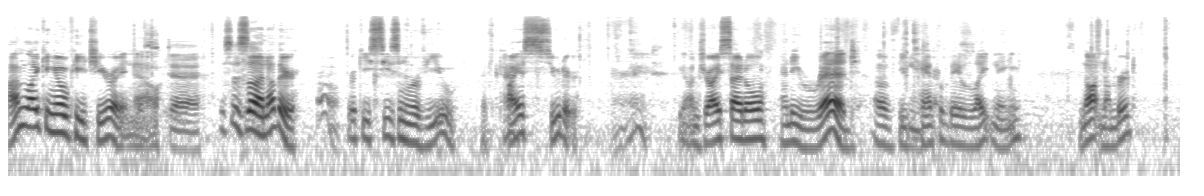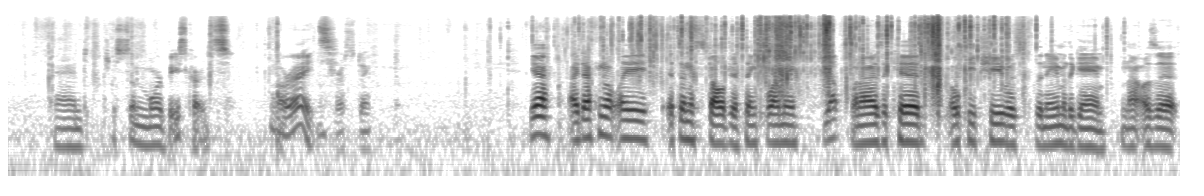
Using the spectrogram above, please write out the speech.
I'm liking OPC right now. Uh, This is uh, another oh, rookie season review of Okay. Pius Suter. all right. Beyond Drysdale and a red of the Team Tampa Bay. Lightning, not numbered, and just some more base cards. All right. Interesting. Yeah, I definitely. It's a nostalgia thing for me. Yep. When I was a kid, OPC was the name of the game, and that was it.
